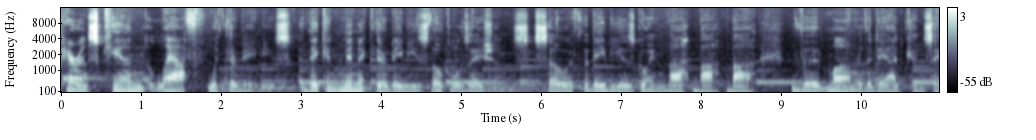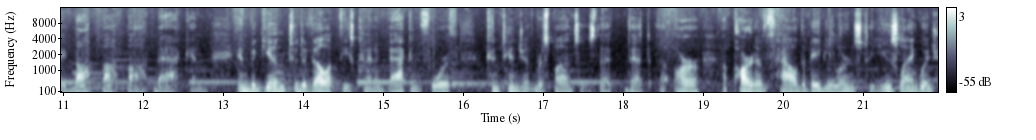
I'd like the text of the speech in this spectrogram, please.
Parents can laugh with their babies. They can mimic their baby's vocalizations. So if the baby is going ba, ba, ba, the mom or the dad can say ba, ba, ba back and, and begin to develop these kind of back and forth contingent responses that, that uh, are a part of how the baby learns to use language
